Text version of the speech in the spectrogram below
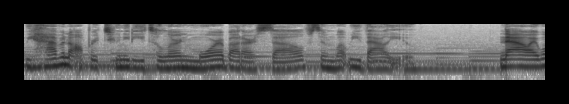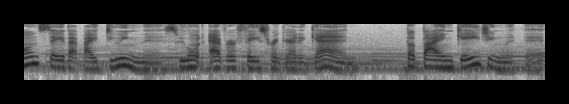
we have an opportunity to learn more about ourselves and what we value. Now, I won't say that by doing this, we won't ever face regret again, but by engaging with it,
